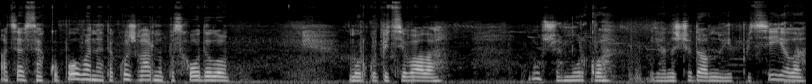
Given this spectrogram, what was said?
А це все куповане, також гарно посходило. Мурку підсівала. Ну, ще морква. Я нещодавно її підсіяла.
